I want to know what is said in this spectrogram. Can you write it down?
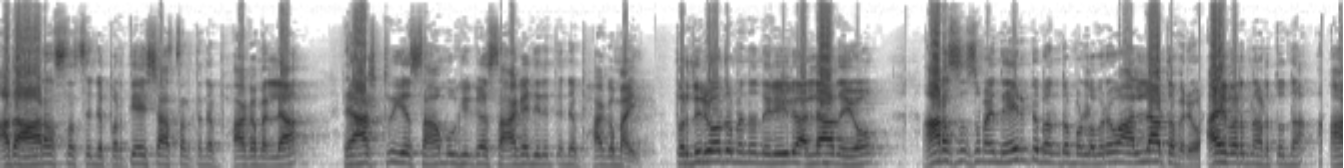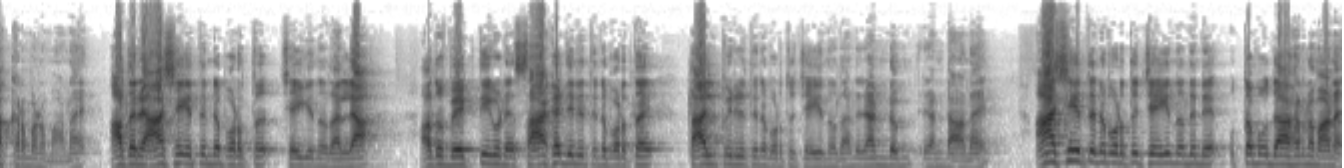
അത് ആർ എസ് എസിന്റെ പ്രത്യയശാസ്ത്രത്തിന്റെ ഭാഗമല്ല രാഷ്ട്രീയ സാമൂഹിക സാഹചര്യത്തിന്റെ ഭാഗമായി. പ്രതിരോധം എന്ന നിലയിലോ അല്ലാതെയോ ആർ എസ് എസുമായി നേരിട്ട് ബന്ധമുള്ളവരോ അല്ലാത്തവരോ അവർ നടത്തുന്ന ആക്രമണമാണ്. അതൊരു ആശയത്തിന്റെ പുറത്ത് ചെയ്യുന്നതല്ല. അത് വ്യക്തിയുടെ സാഹചര്യത്തിന് പുറത്ത് താല്പര്യത്തിന് പുറത്ത് ചെയ്യുന്നതാണ്. രണ്ടും രണ്ടാണ്. ആശയത്തിന് പുറത്ത് ചെയ്യുന്നതിന്റെ ഉത്തമ ഉദാഹരണമാണ്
